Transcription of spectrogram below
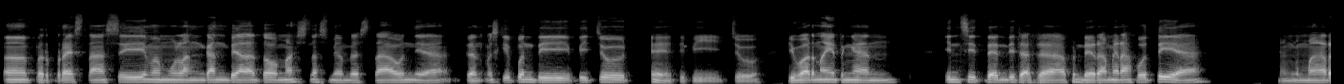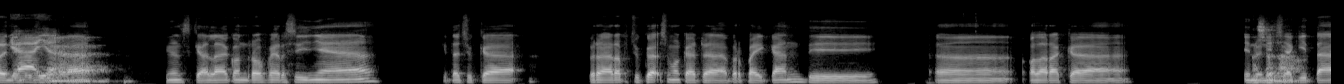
eh, berprestasi memulangkan Piala Thomas setelah 19 tahun ya. Dan meskipun dipicu eh dipicu diwarnai dengan insiden tidak ada bendera merah putih ya. Yang kemarin Ya, itu ya. juga dengan segala kontroversinya kita juga berharap juga semoga ada perbaikan di eh, olahraga Indonesia Nasional. kita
